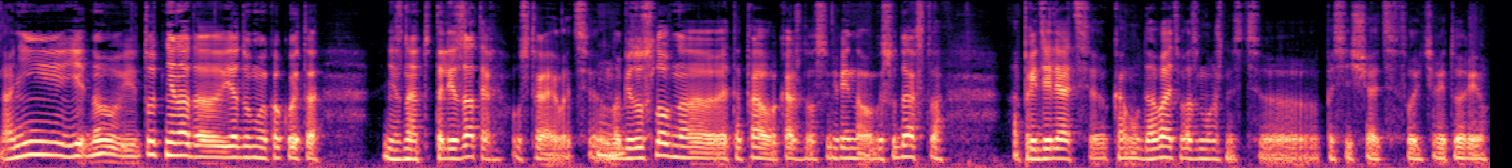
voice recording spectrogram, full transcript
Они, ну, и тут не надо, я думаю, какой-то, не знаю, тотализатор устраивать. Но, безусловно, это право каждого суверенного государства определять, кому давать возможность э, посещать свою территорию,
